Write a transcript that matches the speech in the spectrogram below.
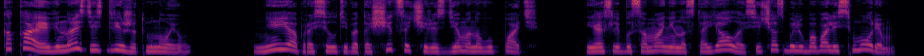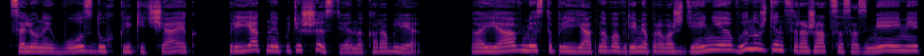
Какая вина здесь движет мною? Не я просил тебя тащиться через демонову пать. Если бы сама не настояла, сейчас бы любовались морем. Соленый воздух, крики чаек, приятное путешествие на корабле. А я вместо приятного времяпровождения вынужден сражаться со змеями,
